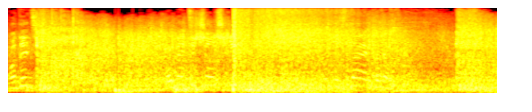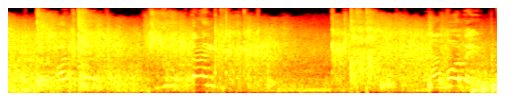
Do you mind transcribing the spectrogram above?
Вот эти, вот эти щелчки снайперов. В ответ бьют танк. Работаем.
